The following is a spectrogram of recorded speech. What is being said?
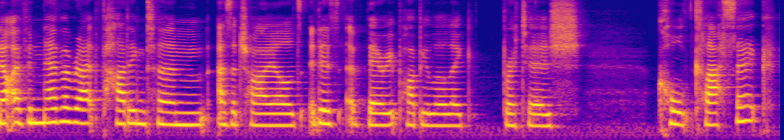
Now, I've never read Paddington as a child. It is a very popular, like, British cult classic.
